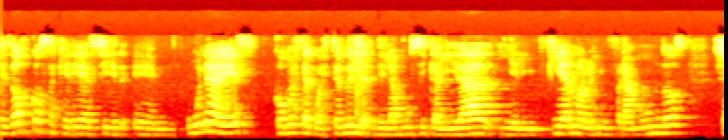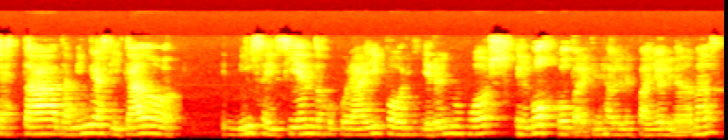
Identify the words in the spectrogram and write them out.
Eh, dos cosas quería decir. Em, una es cómo esta cuestión de la, musicalidad y el infierno, los inframundos, ya está también graficado en 1600 o por ahí por Jerónimo Bosch. El Bosco, para quienes hablen español y nada más.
